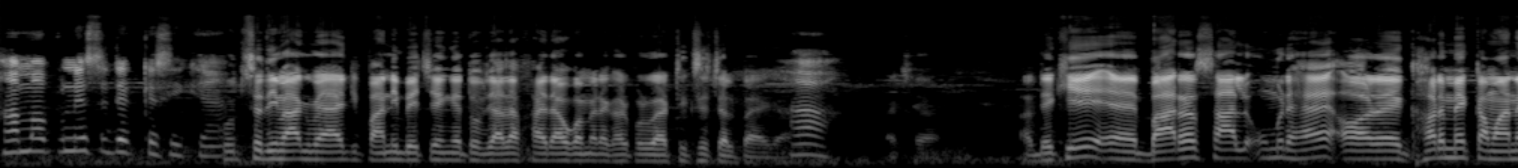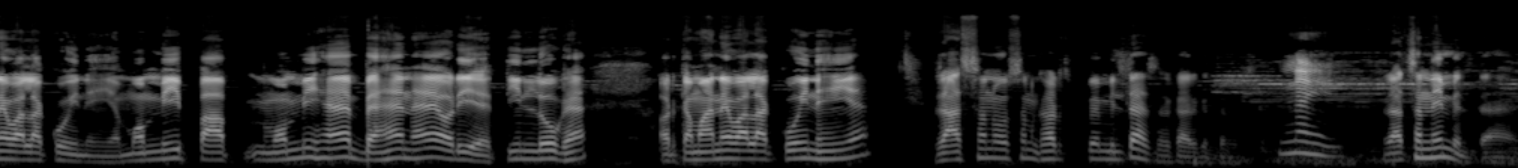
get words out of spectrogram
हम अपने से देख के सीखे हैं। खुद से दिमाग में आया कि पानी बेचेंगे तो ज़्यादा फ़ायदा होगा मेरा घर परिवार ठीक से चल पाएगा। हाँ। अच्छा। अब देखिए बारह साल उम्र है और घर में कमाने वाला कोई नहीं है। मम्मी पाप मम्मी है बहन है और ये तीन लोग हैं और कमाने वाला कोई नहीं है। राशन वाशन घर पे मिलता है सरकार की तरफ़ से? नहीं। राशन नहीं मिलता है?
